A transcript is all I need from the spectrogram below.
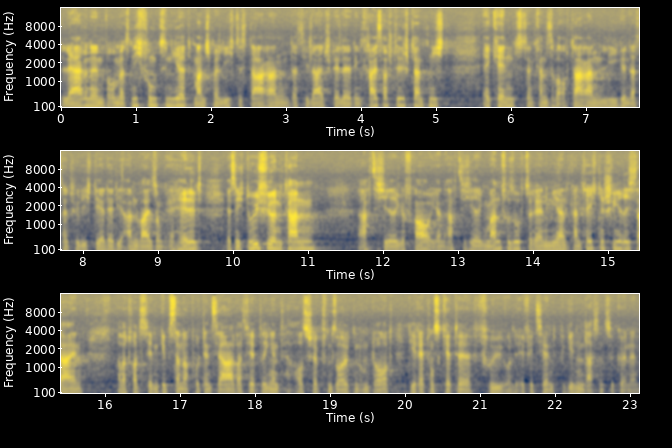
lernen, warum das nicht funktioniert. Manchmal liegt es daran, dass die Leitstelle den Kreislaufstillstand nicht erkennt. Dann kann es aber auch daran liegen, dass natürlich der, der die Anweisung erhält, es nicht durchführen kann. Eine 80-jährige Frau ihren 80-jährigen Mann versucht zu reanimieren, kann technisch schwierig sein. Aber trotzdem gibt es dann noch Potenzial, was wir dringend ausschöpfen sollten, um dort die Rettungskette früh und effizient beginnen lassen zu können.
